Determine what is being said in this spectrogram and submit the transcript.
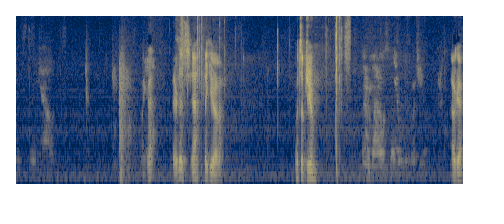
canceling out. Like that? There it is. Yeah, thank you, Eva. What's up, Gio? Okay.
